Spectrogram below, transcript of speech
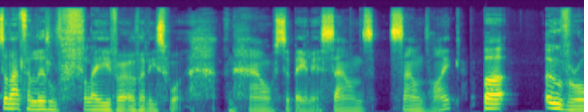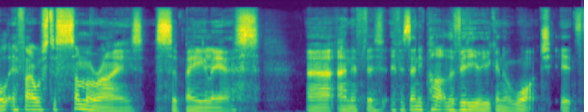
So that's a little flavour of at least what and how Sibelius sounds sounds like. But overall, if I was to summarise Sibelius, uh, and if there's if there's any part of the video you're going to watch, it's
